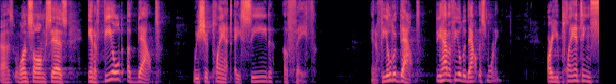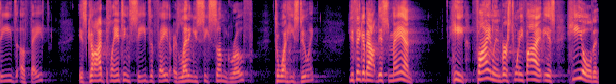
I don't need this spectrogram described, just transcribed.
Uh, one song says, In a field of doubt, we should plant a seed of faith. In a field of doubt. Do you have a field of doubt this morning? Are you planting seeds of faith? Is God planting seeds of faith or letting you see some growth to what He's doing? You think about this man, he finally, in verse 25, is healed and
